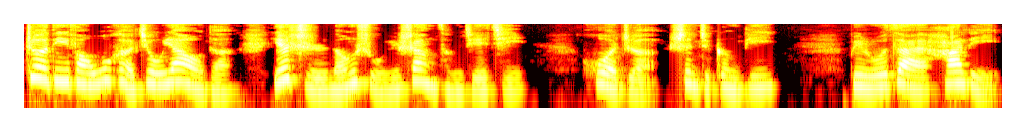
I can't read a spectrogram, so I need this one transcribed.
这地方无可救药的，也只能属于上层阶级，或者甚至更低，比如在哈里·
